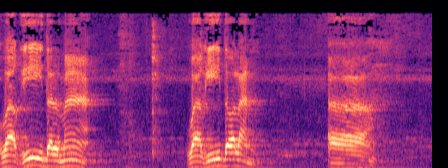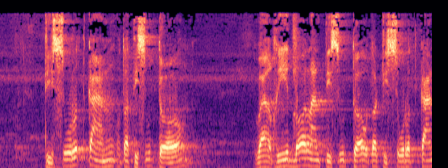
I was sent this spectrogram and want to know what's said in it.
Wa ghidal ma. Wa uh, disurutkan atau disudo wa ghidolan disudo atau disurutkan.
